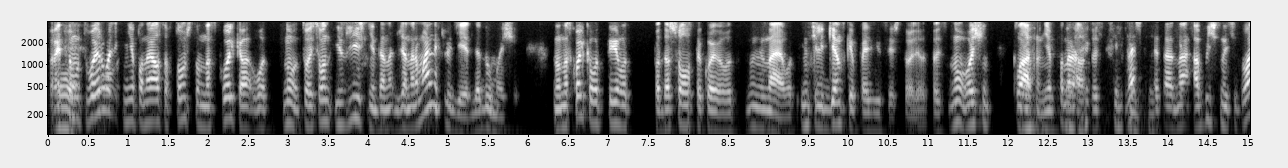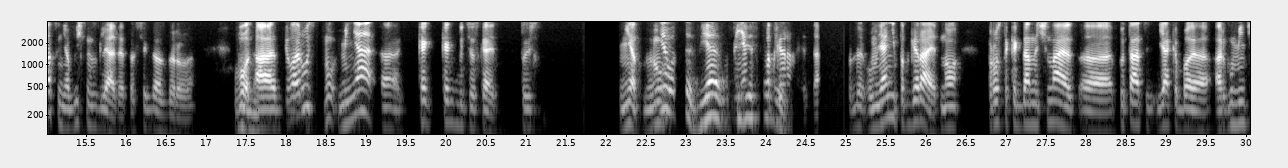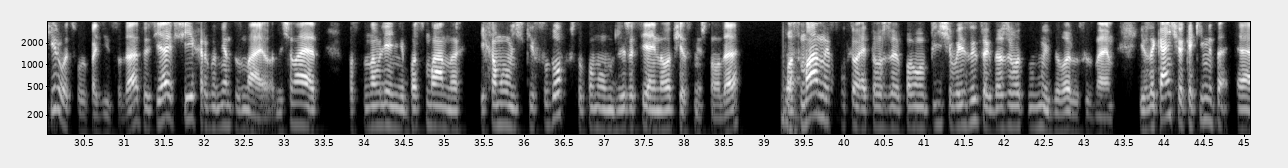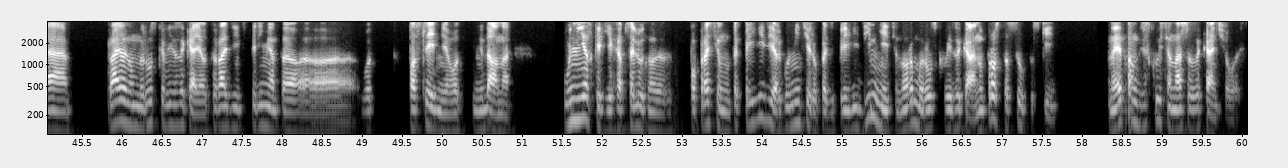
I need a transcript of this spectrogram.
Поэтому вот. твой ролик мне понравился в том, что насколько вот, ну, то есть он излишний для, для нормальных людей, для думающих, но насколько вот ты вот подошел с такой вот, ну, не знаю, вот интеллигентской позиции, что ли. То есть, ну, очень классно, мне понравилось. То есть, знаешь, это на обычную ситуацию, необычный взгляд, это всегда здорово. Вот, а Беларусь, ну, меня, а, как, как бы тебе сказать, то есть, нет, ну, я, вот, я меня не подгорает, да, у меня не подгорает, но просто когда начинают э, пытаться якобы аргументировать свою позицию, да, то есть я все их аргументы знаю, начиная от постановлений басманных и хамовнических судов, что, по-моему, для россиянина вообще смешно, да, да. Басманы, это уже, по-моему, пища во языцах, даже вот мы, белорусы, знаем. И заканчивая какими-то э, правилами русского языка. Я вот ради эксперимента, э, вот последнее, вот недавно, у нескольких абсолютно попросил, ну так приведи, аргументируй, приведи мне эти нормы русского языка. Ну просто ссылку скинь. На этом дискуссия наша заканчивалась.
